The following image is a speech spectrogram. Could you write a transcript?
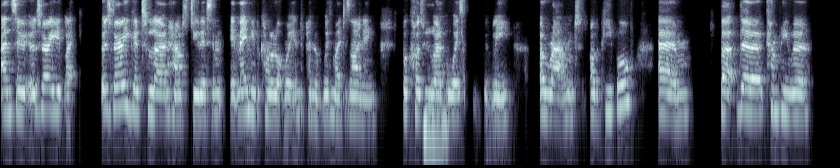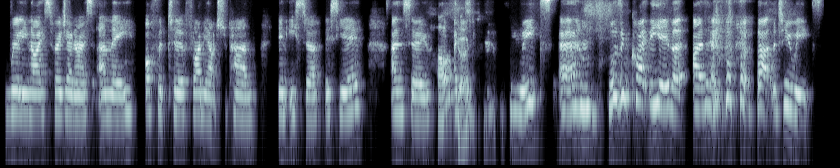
And so it was very like it was very good to learn how to do this, and it made me become a lot more independent with my designing because we Mm. weren't always constantly around other people. Um, but the company were really nice, very generous, and they offered to fly me out to Japan in Easter this year. And so Oh, I okay. few weeks. Um, wasn't quite the year that I'd hoped, but the two weeks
